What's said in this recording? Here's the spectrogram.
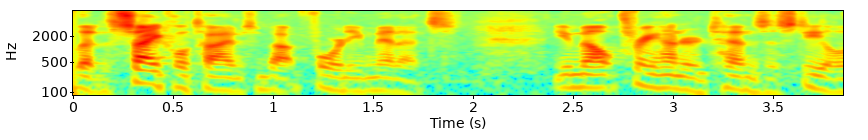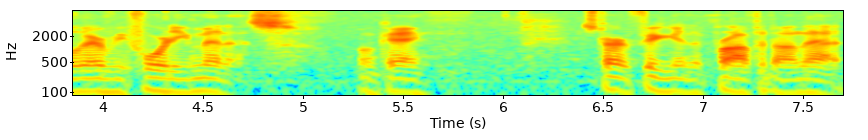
But the cycle time is about 40 minutes. You melt 300 tons of steel every 40 minutes. Okay, start figuring the profit on that.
